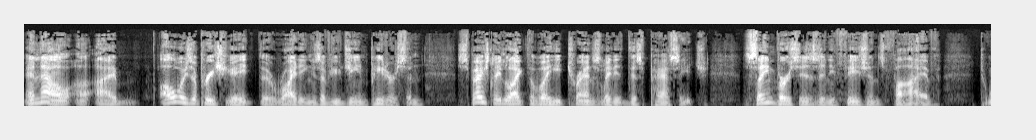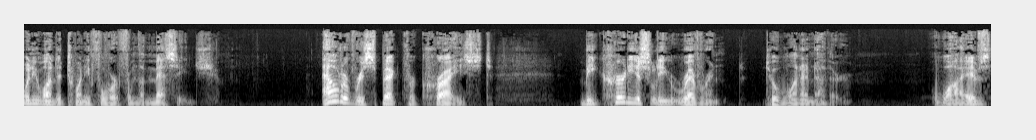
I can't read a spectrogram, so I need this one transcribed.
And now, uh, I always appreciate the writings of Eugene Peterson, especially like the way he translated this passage. Same verses in Ephesians 5 21 to 24 from the message out of respect for Christ, be courteously reverent to one another. Wives,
